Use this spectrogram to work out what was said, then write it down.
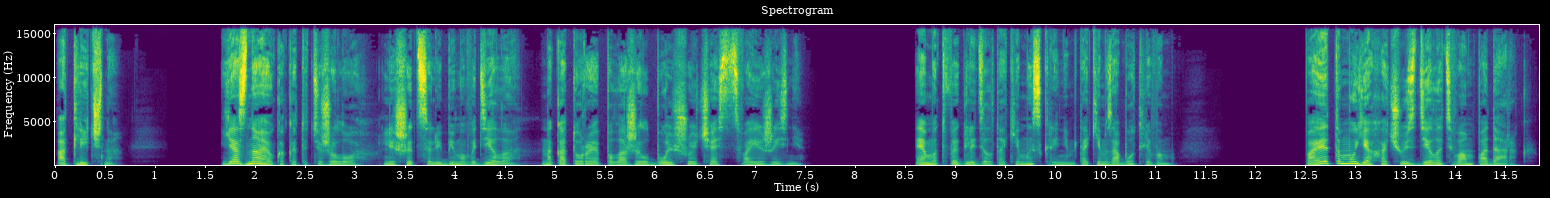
Отлично. Я знаю, как это тяжело — лишиться любимого дела, на которое положил большую часть своей жизни. Эммот выглядел таким искренним, таким заботливым. Поэтому я хочу сделать вам подарок.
